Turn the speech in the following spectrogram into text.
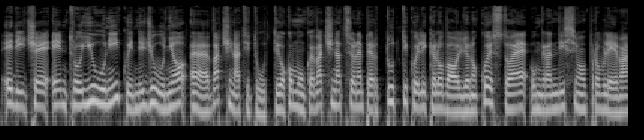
e dice entro iuni, quindi giugno, eh, vaccinati tutti o comunque vaccinazione per tutti quelli che lo vogliono. Questo è un grandissimo problema,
